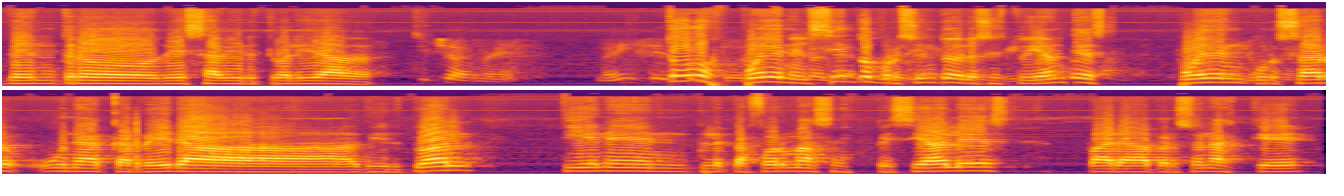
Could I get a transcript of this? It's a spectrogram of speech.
dentro de esa virtualidad. Todos pueden, el 100% de los estudiantes pueden cursar una carrera virtual, tienen plataformas especiales para personas que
